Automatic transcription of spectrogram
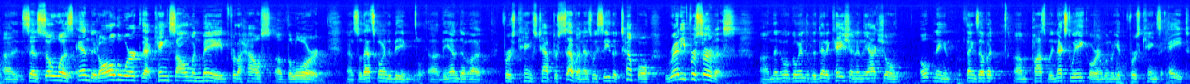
uh, says, So was ended all the work that King Solomon made for the house of the Lord. And so that's going to be uh, the end of uh, 1 Kings chapter 7 as we see the temple ready for service. Uh, and then we'll go into the dedication and the actual opening and things of it um, possibly next week or when we get to 1 Kings 8.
